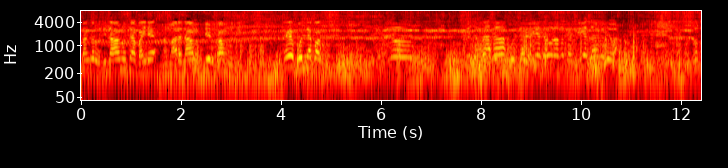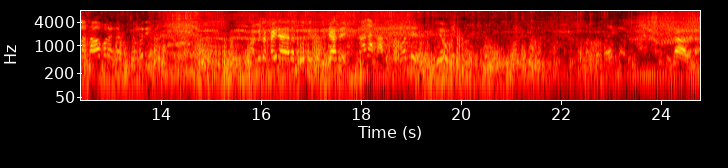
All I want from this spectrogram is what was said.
શંકર ઉધી જવાનું છે ભાઈને, અને મારે જવાનું તીડ ગામ ઉધી એ બોલ્યા કોક. અમે તો ખાઈને આવ્યા હતા પોતે બીજા છે. એવું? ના આવે ના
